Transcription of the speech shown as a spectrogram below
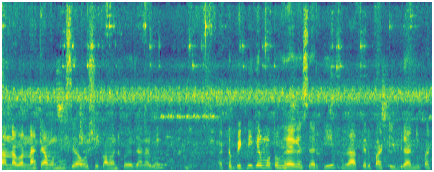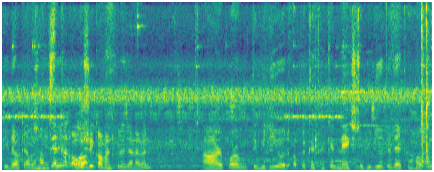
রান্না বান্না কেমন হয়েছে অবশ্যই কমেন্ট করে জানাবেন। একটা পিকনিকের মতো হয়ে গেছে আর কি। রাতের পার্টি বিরিয়ানি পার্টি দেওয়া কেমন হয়েছে অবশ্যই কমেন্ট করে জানাবেন। আর পরবর্তী ভিডিওর অপেক্ষায় থাকে নেক্সট ভিডিওতে দেখা হবে।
